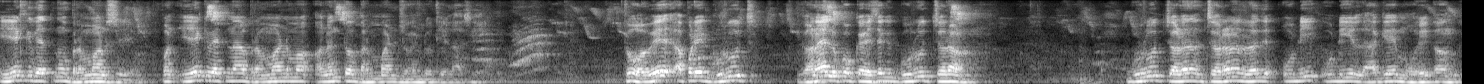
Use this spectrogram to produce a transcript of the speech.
એક વેતનું બ્રહ્માંડ છે. પણ એક વેતના બ્રહ્માંડમાં અનંત બ્રહ્માંડ જોઈન્ટો થયેલા છે. તો હવે આપણે ગુરુ ઘણા લોકો કહે છે કે ગુરુ ચરણ ગુરુ ચરણ ચરણ રજ ઉડી ઉડી લાગે મોહે અંગ.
